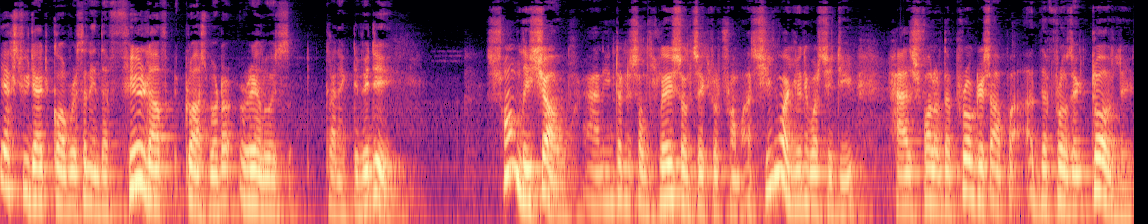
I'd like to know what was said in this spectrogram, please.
expedite cooperation in the field of cross-border railways connectivity. Sean Lichao, an international relations expert from Tsinghua University, has followed the progress of the project closely.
